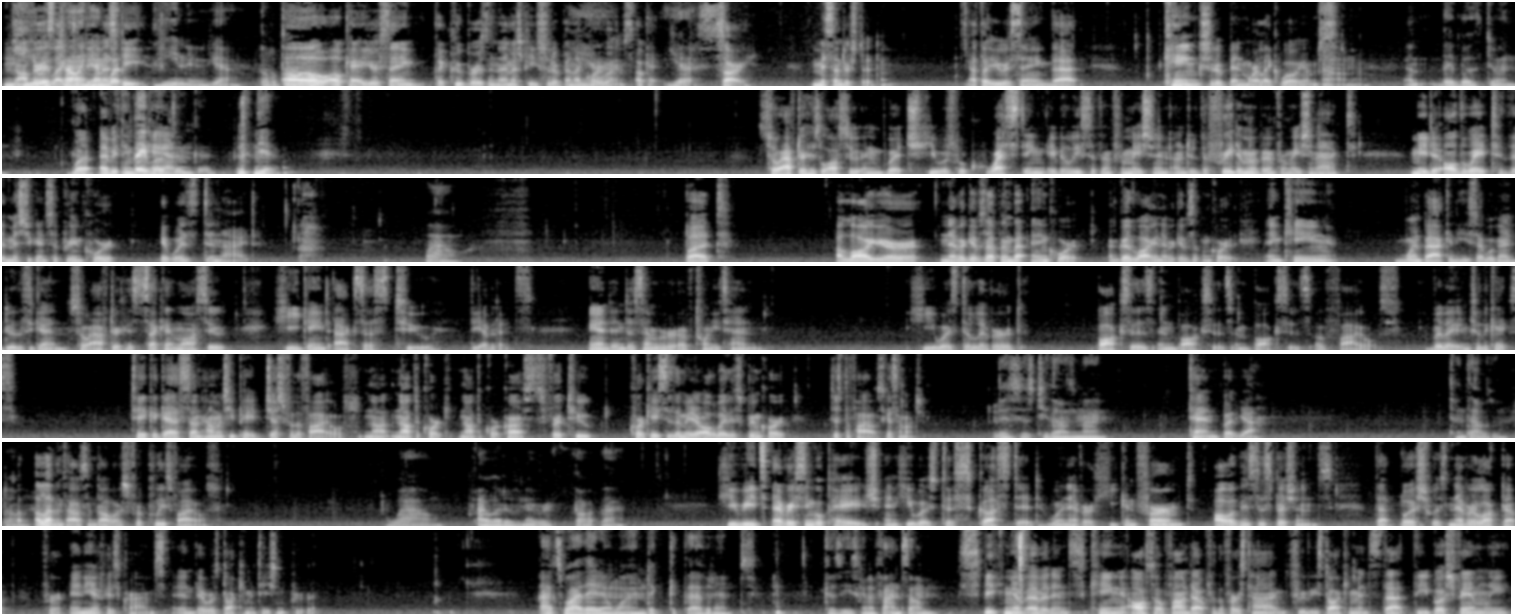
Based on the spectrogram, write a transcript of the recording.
not he very was liked telling the him what MSP. he knew. Yeah, the whole time. Oh, okay. You're saying the Coopers and the MSP should have been like Cory Williams. Okay, yes. sorry, misunderstood. I thought you were saying that King should have been more like Williams. I don't know. And- they both doing. But everything They they, both doing good. yeah. So, after his lawsuit, in which he was requesting a release of information under the Freedom of Information Act, made it all the way to the Michigan Supreme Court, it was denied. Wow. But a lawyer never gives up in, in court. A good lawyer never gives up in court. And King went back and he said, We're going to do this again. So, after his second lawsuit, he gained access to the evidence. And in December of 2010, he was delivered boxes and boxes and boxes of files relating to the case. Take a guess on how much he paid just for the files, not not the court not the court costs for two court cases that made it all the way to the Supreme Court. Just the files. Guess how much? This is 2009. Ten, but yeah, Ten thousand dollars. eleven thousand dollars for police files. Wow. I would have never thought that. He reads every single page, and he was disgusted whenever he confirmed all of his suspicions that Busch was never locked up for any of his crimes, and there was documentation to prove it. That's why they didn't want him to get the evidence. Because he's going to find some. Speaking of evidence, King also found out for the first time through these documents that the Busch family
